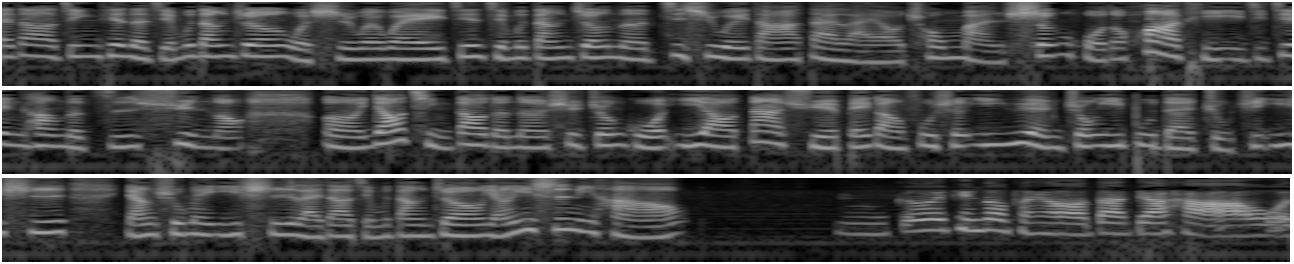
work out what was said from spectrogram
来到今天的节目当中，我是微微。今天节目当中呢，继续为大家带来哦充满生活的话题以及健康的资讯哦。呃，邀请到的呢是中国医药大学北港附设医院中医部的主治医师杨淑妹医师来到节目当中。杨医师你好。嗯，各位听众朋友，大家好，我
